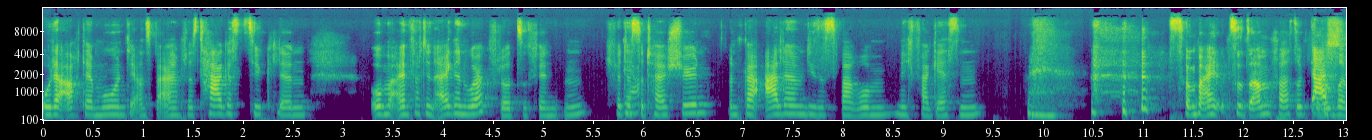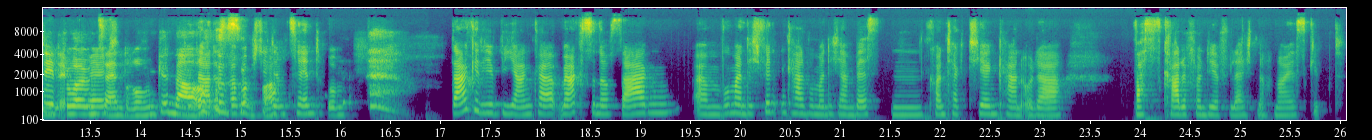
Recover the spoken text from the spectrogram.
Oder auch der Mond, der uns beeinflusst, Tageszyklen, um einfach den eigenen Workflow zu finden. Ich finde ja. das total schön und bei allem dieses Warum nicht vergessen. so meine Zusammenfassung. Das steht immer im Zentrum, genau. Genau, das Warum Super. steht im Zentrum. Danke dir, Bianca. Magst du noch sagen, ähm, wo man dich finden kann, wo man dich am besten kontaktieren kann oder was es gerade von dir vielleicht noch Neues gibt?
